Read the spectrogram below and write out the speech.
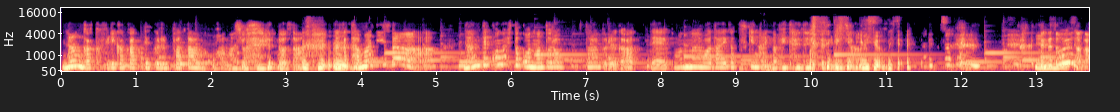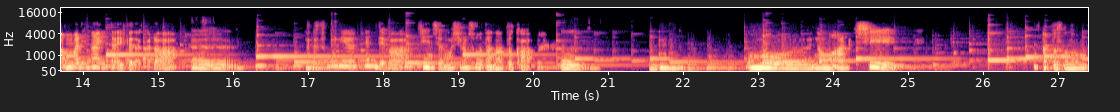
難が降りかかってくるパターンのお話をするとさ なんかたまにさ、なんでこの人こんなトラトラブルがあってこんな話題が尽きないのみたいな人いるじゃん。いるよね。なんかそういうのがあんまりないタイプだからうんうなんかそういう面では人生面白そうだなとか、んうんうん、思うのもあるしあとその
